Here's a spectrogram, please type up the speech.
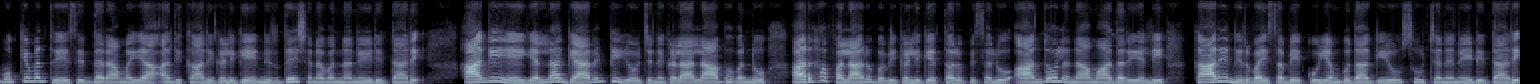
ಮುಖ್ಯಮಂತ್ರಿ ಸಿದ್ದರಾಮಯ್ಯ ಅಧಿಕಾರಿಗಳಿಗೆ ನಿರ್ದೇಶನವನ್ನು ನೀಡಿದ್ದಾರೆ. ಹಾಗೆಯೇ ಎಲ್ಲ ಗ್ಯಾರಂಟಿ ಯೋಜನೆಗಳ ಲಾಭವನ್ನು ಅರ್ಹ ಫಲಾನುಭವಿಗಳಿಗೆ ತಲುಪಿಸಲು ಆಂದೋಲನ ಮಾದರಿಯಲ್ಲಿ ಕಾರ್ಯನಿರ್ವಹಿಸಬೇಕು ಎಂಬುದಾಗಿಯೂ ಸೂಚನೆ ನೀಡಿದ್ದಾರೆ.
